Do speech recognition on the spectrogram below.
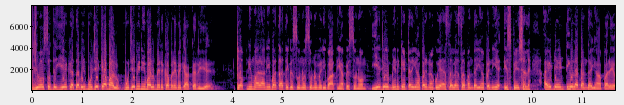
जो सुनते ये कहता भाई, मुझे क्या मालूम? मुझे भी नहीं मालूम मेरे कमरे में क्या कर रही है। तो अपनी महारानी बताते कि सुनो सुनो मेरी बात यहाँ पे सुनो। ये जो मेन कैरेक्टर यहाँ पर ना, कोई ऐसा वैसा बंदा यहाँ पे नहीं है स्पेशल आइडेंटिटी वाला बंदा यहाँ पर है।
